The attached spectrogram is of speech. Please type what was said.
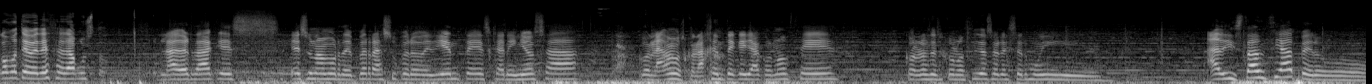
Bueno, ¿cómo te obedece? Da gusto. La verdad que es, es un amor de perra, es súper obediente, es cariñosa, con la, vamos, con la gente que ella conoce, con los desconocidos suele ser muy a distancia, pero,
